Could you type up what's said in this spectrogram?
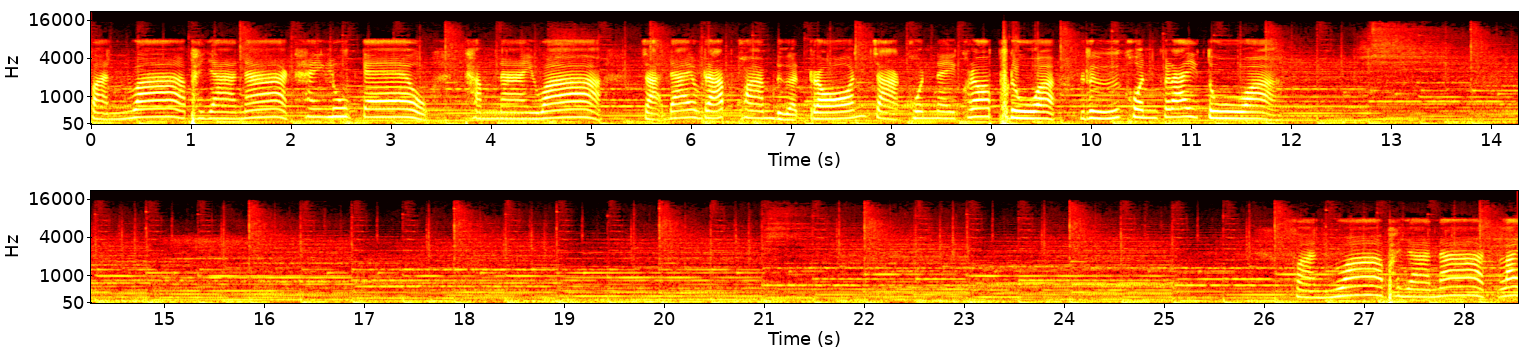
ฝันว่าพญานาคให้ลูกแก้ว ทำนายว่า จะได้รับความเดือดร้อนจากคนในครอบครัว หรือคนใกล้ตัว ฝันว่าพญานาคไล่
